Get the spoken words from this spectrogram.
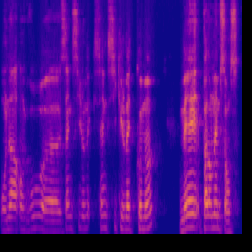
on a en gros 5-6 km communs, mais pas dans le même sens.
